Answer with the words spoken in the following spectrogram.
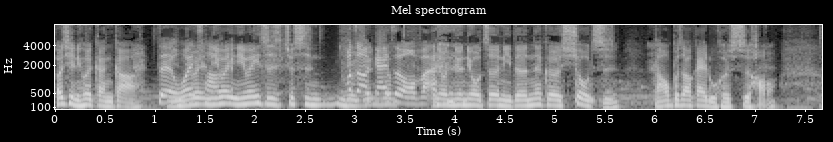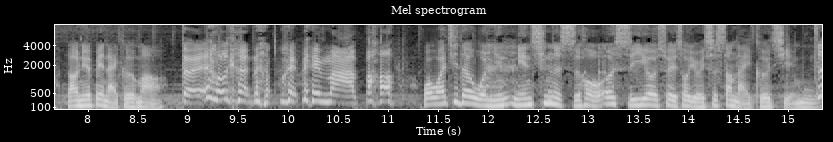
而且你会尴尬，对，我会你会你会你会一直就是不知道该怎么办，扭扭扭着你的那个袖子，然后不知道该如何是好。然后你会被奶哥骂，对，我可能会被骂爆。我我还记得我年年轻的时候，二十一二岁的时候，有一次上奶哥节目，真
